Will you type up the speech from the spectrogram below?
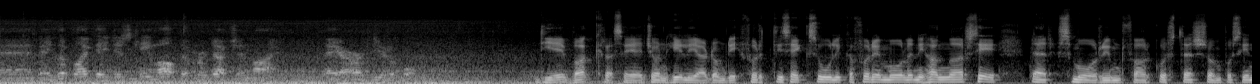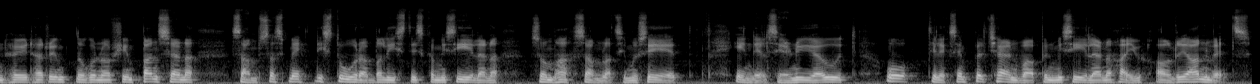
and they look like they just came off the production line. They are beautiful. De är vackra, säger John Hilliard om de 46 olika föremålen i hangar C, där små rymdfarkoster som på sin höjd har rymt någon av schimpanserna samsas med de stora ballistiska missilerna som har samlats i museet. En del ser nya ut och till exempel kärnvapenmissilerna har ju aldrig använts.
